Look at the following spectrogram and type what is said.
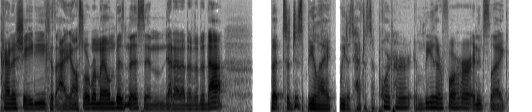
kind of shady because i also run my own business and da da da da da da. But to just be like we just have to support her and be there for her and it's like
